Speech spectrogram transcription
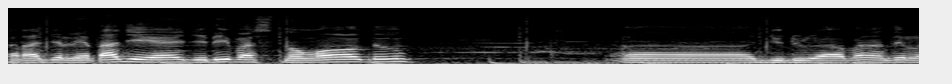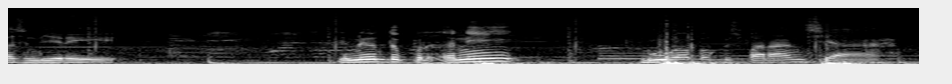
Ntar aja lihat aja ya. Jadi pas nongol tuh eh, Judul apa? Nanti lo sendiri. Ini untuk ini gua Bagus Paransyah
